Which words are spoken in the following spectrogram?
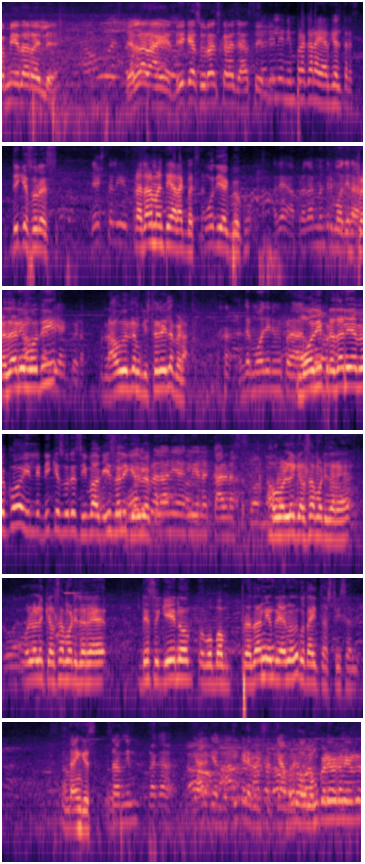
ಕಮ್ಮಿ ಇದಾರೆ ಇಲ್ಲಿ. ಎಲ್ಲರ ಹಾಗೆ ಡಿ ಕೆ ಸುರೇಶ್ ಕಡೆ ಜಾಸ್ತಿ ಸರ್ ಇಲ್ಲಿ. ನಿಮ್ಮ ಪ್ರಕಾರ ಯಾರು ಗೆಲ್ತಾರೆ? ಸರ್? D K Suresh. ದೇಶದಲ್ಲಿ ಪ್ರಧಾನಮಂತ್ರಿ ಯಾರಾಗ್ಬೇಕು ಸರ್? ಮೋದಿ ಆಗಬೇಕು. ಅದೇ ಆ ಪ್ರಧಾನಮಂತ್ರಿ ಮೋದಿ ಪ್ರಧಾನಿ ಮೋದಿ ಬೇಡ ರಾಹುಲ್ ನಮ್ಗೆ ಇಷ್ಟನೇ ಇಲ್ಲ ಬೇಡ. ಹಂಗಾರೆ ಮೋದಿ ನಿಮಗೆ ಮೋದಿ ಪ್ರಧಾನಿ ಆಗಬೇಕು ಇಲ್ಲಿ ಡಿ ಕೆ ಸುರೇಶ್ ಇವಾಗ ಈ ಸಲ ಗೆಲ್ಬೇಕು. ಗೆಲ್ಲಬೇಕು ಪ್ರಧಾನಿ ಆಗಲಿ ಅನ್ನೋ ಕಾರಣ ಸರ್? ಅವ್ರು ಒಳ್ಳೆ ಕೆಲಸ ಮಾಡಿದ್ದಾರೆ ಒಳ್ಳೊಳ್ಳೆ ಕೆಲಸ ಮಾಡಿದ್ದಾರೆ. ದೇಶಕ್ಕೆ ಏನು ಒಬ್ಬ ಪ್ರಧಾನಿ ಅಂದ್ರೆ ಏನು ಗೊತ್ತಾಯ್ತು ಅಷ್ಟು ಈ ಸಲ. ಥ್ಯಾಂಕ್ ಯು ಸರ್ ಸರ್ ನಿಮ್ಮ ಪ್ರಕಾರ ಯಾರು ಗೆಲ್ಬೇಕು? ಈ ಕಡೆ ಬನ್ನಿ ಸರ್ ಕ್ಯಾಮ್ರಾ ನಮ್ಮ ಕಡೆ ಹೇಳ್ರಿ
